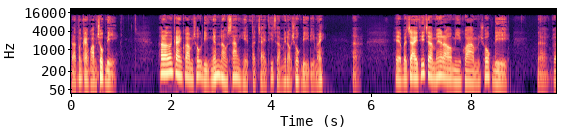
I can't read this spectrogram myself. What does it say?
เราต้องการความโชคดี ถ้าเราต้องการความโชคดีงั้นเราสร้างเหตุปัจจัยที่จะทำให้เราโชคดีดีไหมเหตุปัจจัยที่จะทำให้เรามีความโชคดีนะก็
